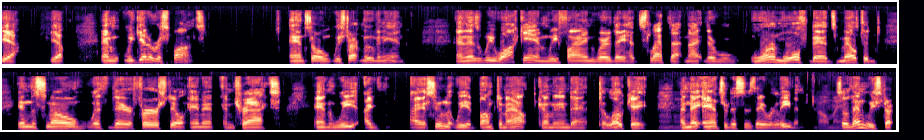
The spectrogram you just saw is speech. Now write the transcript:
Yeah. Yep. And we get a response. And so we start moving in. And as we walk in, we find where they had slept that night. There were warm wolf beds melted in the snow with their fur still in it and tracks. And we, I, I assume that we had bumped them out coming in to, to locate. Mhm. And they answered us as they were leaving. Oh man. So then we start.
